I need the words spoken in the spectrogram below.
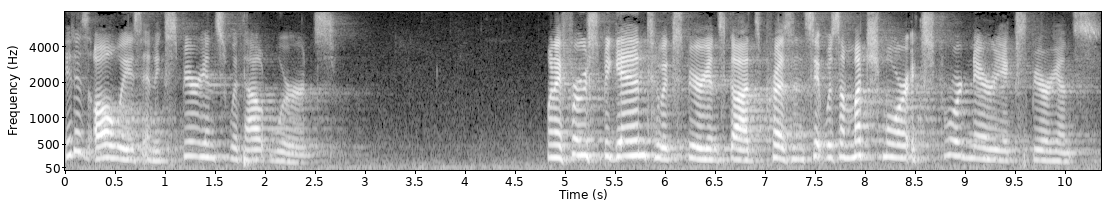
it is always an experience without words. When I first began to experience God's presence, it was a much more extraordinary experience.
